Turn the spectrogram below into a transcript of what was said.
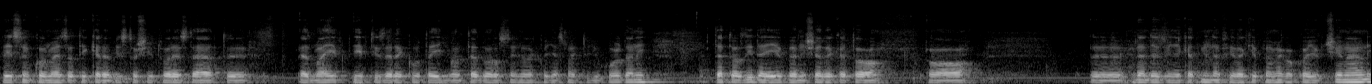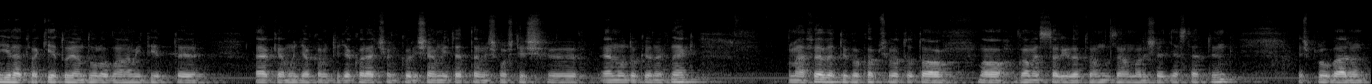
részönkormányzati keret biztosítva lesz, tehát ez már évtizedek óta így van, tehát valószínűleg, hogy ezt meg tudjuk oldani. Tehát az idejében is ezeket a, a rendezvényeket mindenféleképpen meg akarjuk csinálni, illetve két olyan dolog van, amit itt el kell mondjak, amit ugye karácsonykor is említettem, és most is elmondok önöknek. Már felvettük a kapcsolatot a, a Gamesszel, illetve a múzeummal is egyeztettünk, és próbálunk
